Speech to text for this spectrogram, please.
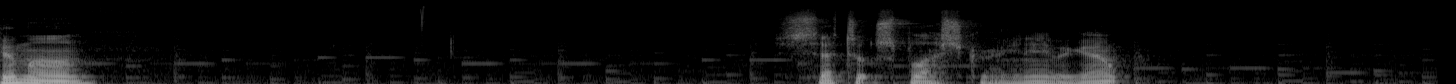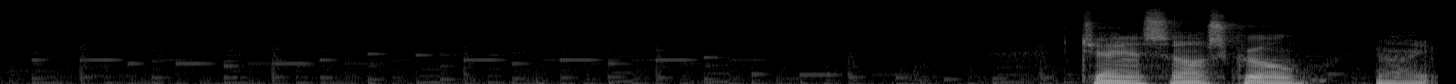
Come on. Set up splash screen. Here we go. JSR scroll. Right.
